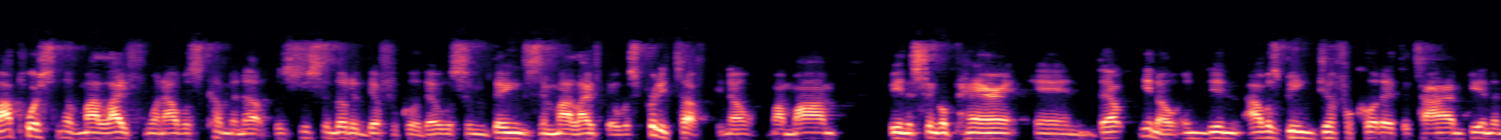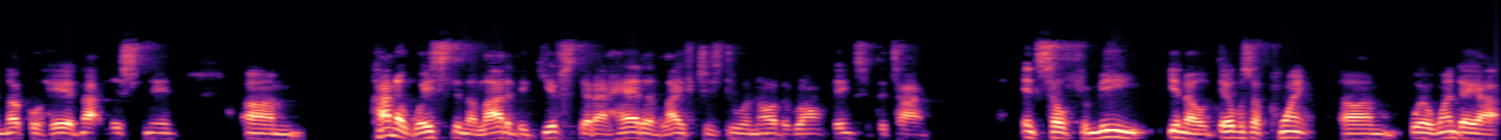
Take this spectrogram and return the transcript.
my portion of my life when I was coming up was just a little difficult. There was some things in my life that was pretty tough. You know, my mom being a single parent and that, you know, and then I was being difficult at the time, being a knucklehead, not listening, um, kind of wasting a lot of the gifts that I had in life, just doing all the wrong things at the time. And so for me, you know, there was a point um, where one day I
